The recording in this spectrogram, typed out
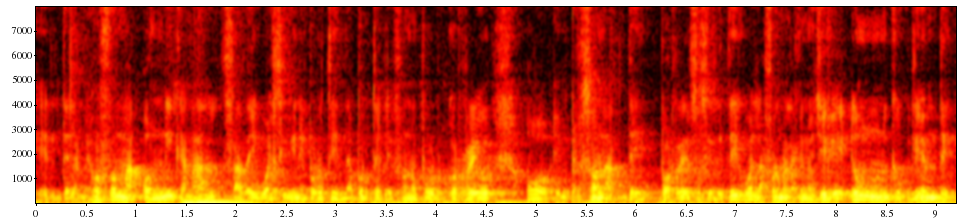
de la mejor forma omnicanal, o sea, da igual si viene por tienda, por teléfono, por correo o en persona, de, por redes sociales, da igual la forma en la que nos llegue, es un único cliente,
